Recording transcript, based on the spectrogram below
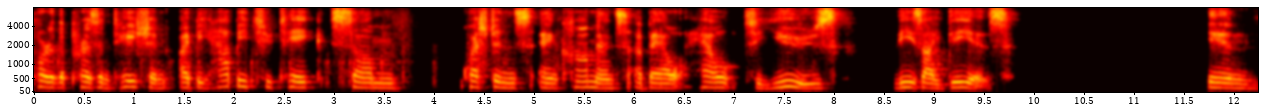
part of the presentation. I'd be happy to take some questions and comments about how to use these ideas in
